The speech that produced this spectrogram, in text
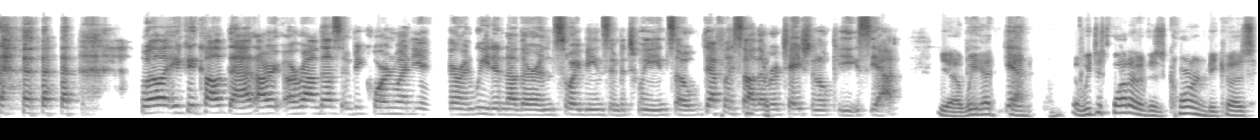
well, you could call it that. Our, around us, it would be corn one year and wheat another, and soybeans in between. So definitely saw the rotational piece. Yeah. Yeah, we had. Yeah. We just thought of it as corn because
